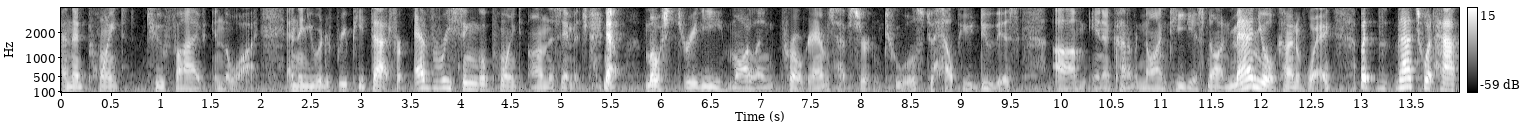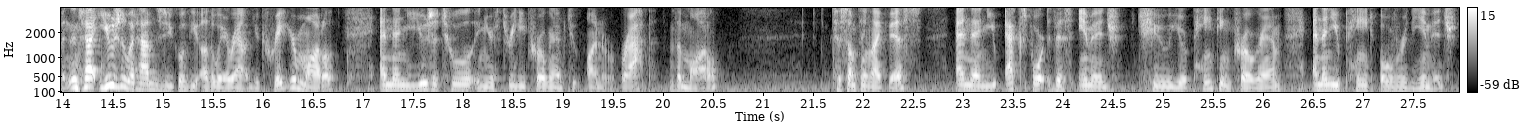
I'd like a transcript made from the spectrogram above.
and then 0.25 in the y. And then you would repeat that for every single point on this image. Now, most 3D modeling programs have certain tools to help you do this um, in a kind of non-tedious, non-manual kind of way, but th that's what happens. In fact, usually what happens is you go the other way around. You create your model, and then you use a tool in your 3D program to unwrap the model to something like this, and then you export this image to your painting program, and then you paint over the image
